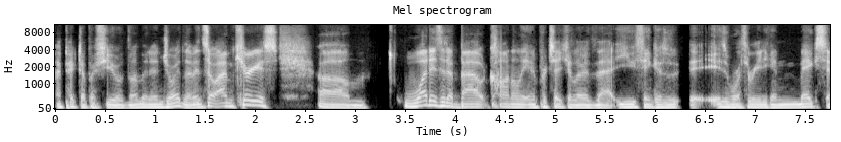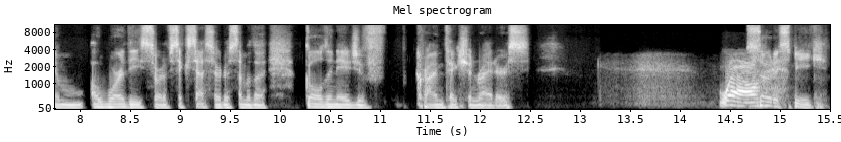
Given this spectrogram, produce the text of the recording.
I picked up a few of them and enjoyed them. And so I'm curious. Um, what is it about Connelly in particular that you think is is worth reading and makes him a worthy sort of successor to some of the golden age of crime fiction writers? Well, so to speak.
